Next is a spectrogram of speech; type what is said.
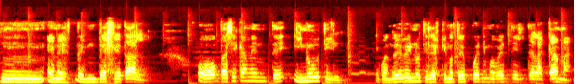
mm, en vegetal o básicamente inútil, y cuando digo inútil es que no te puedes ni mover de, la cama,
